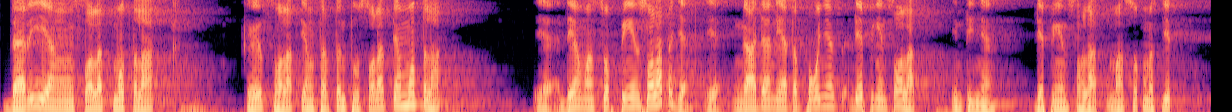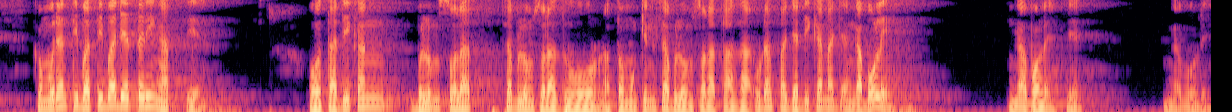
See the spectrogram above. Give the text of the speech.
dari yang sholat mutlak ke sholat yang tertentu, sholat yang mutlak, ya dia masuk pingin sholat aja, ya nggak ada niat, pokoknya dia pingin sholat intinya. Dia pengen sholat masuk masjid. Kemudian tiba-tiba dia teringat ya oh tadi kan belum sholat saya belum sholat zuhur atau mungkin saya belum sholat azhar. Udah saya jadikan aja nggak boleh. Nggak boleh ya. Nggak boleh.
